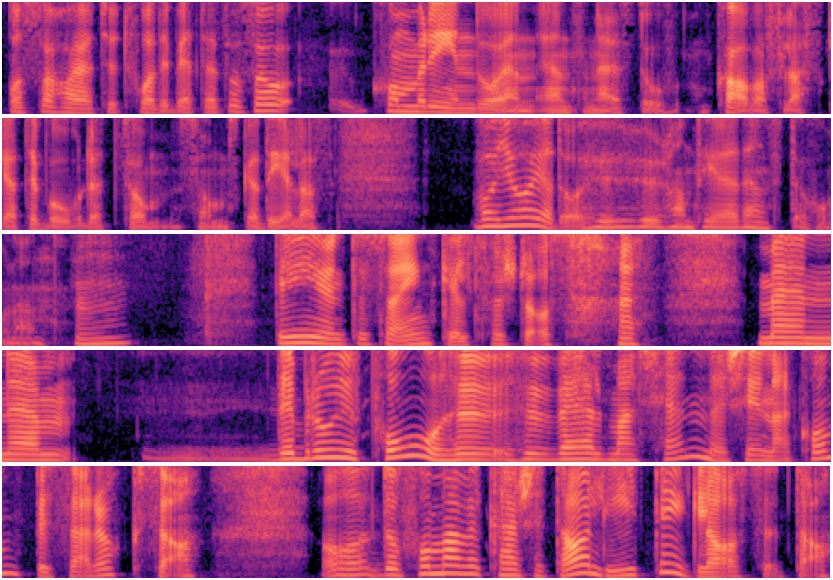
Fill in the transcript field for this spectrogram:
och så har jag typ 2-diabetes och så kommer det in då en, en sån här stor kavaflaska till bordet som, som ska delas. Vad gör jag då? Hur, hur hanterar jag den situationen? Mm. Det är ju inte så enkelt förstås. Men ehm, det beror ju på hur, hur väl man känner sina kompisar också. Och då får man väl kanske ta lite i glaset då.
